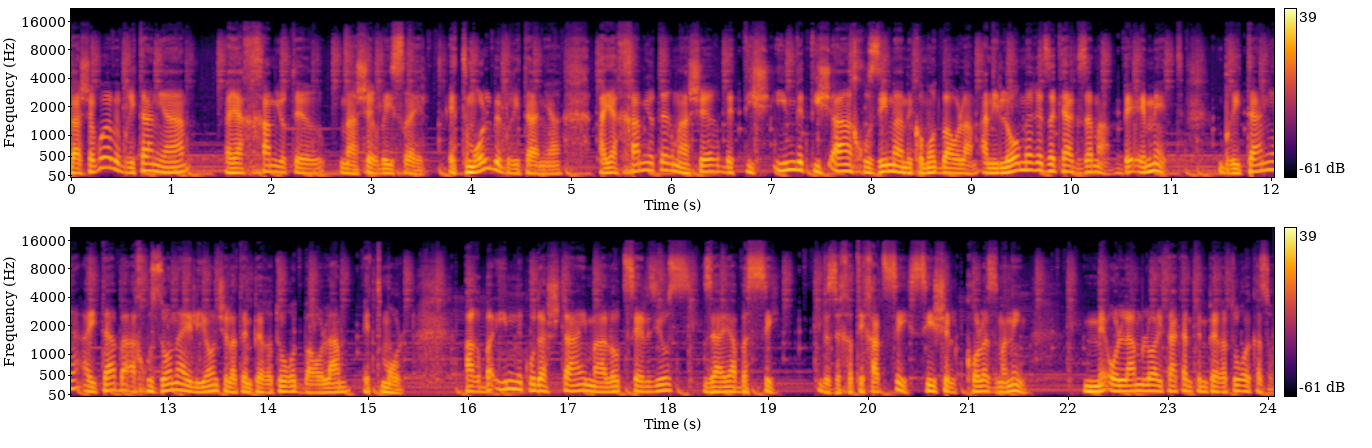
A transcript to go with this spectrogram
והשבוע בבריטניה היה חם יותר מאשר בישראל. אתמול בבריטניה היה חם יותר מאשר ב-99% מהמקומות בעולם. אני לא אומר את זה כהגזמה, באמת. בריטניה הייתה באחוזון העליון של הטמפרטורות בעולם אתמול. 40.2 מעלות צלזיוס זה היה בשיא, וזה חתיכת שיא, שיא של כל הזמנים. מעולם לא הייתה כאן טמפרטורה כזו,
